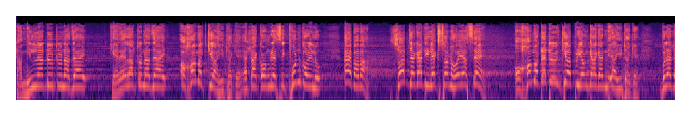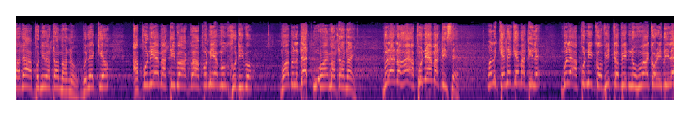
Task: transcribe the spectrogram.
তামিলনাডুতো নাযায় কেৰেলাতো নাযায় অসমত কিয় আহি থাকে? এটা কংগ্ৰেছীক ফোন কৰিলোঁ। এই বাবা চব জেগাত ইলেকশ্যন হৈ আছে অসমতেতো কিয় প্ৰিয়ংকা গান্ধী আহি থাকে? বোলে দাদা আপুনিও এটা মানুহ। বোলে কিয়? আপুনিয়ে মাতিব আকৌ আপুনিয়ে মোক সুধিব। মই বোলো দেত মই মাতা নাই। বোলে নহয় আপুনিয়ে মাতিছে। বোলো কেনেকৈ মাতিলে? বোলে আপুনি ক'ভিড টভিড নোহোৱা কৰি দিলে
